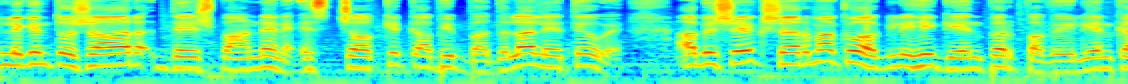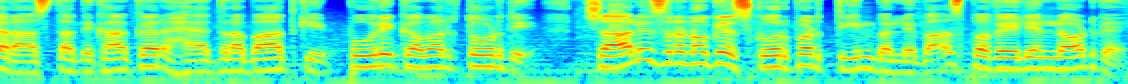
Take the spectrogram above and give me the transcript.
लेकिन तुषार देश पांडे ने इस चौके का भी बदला लेते हुए अभिषेक शर्मा को अगली ही गेंद पर पवेलियन का रास्ता दिखाकर हैदराबाद की पूरी कमर तोड़ दी। 40 रनों के स्कोर पर तीन बल्लेबाज पवेलियन लौट गए।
